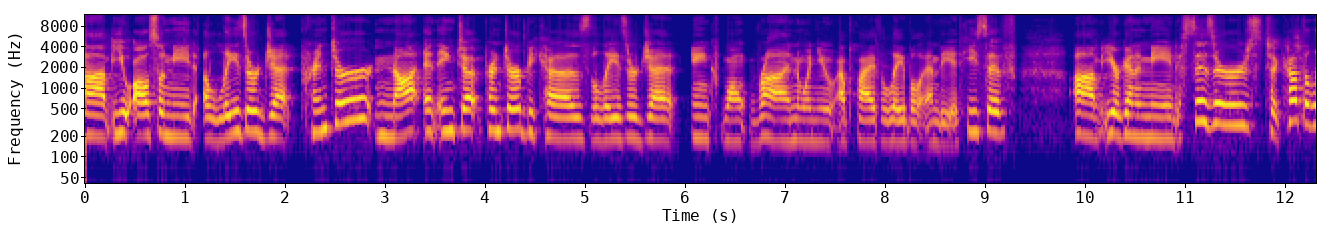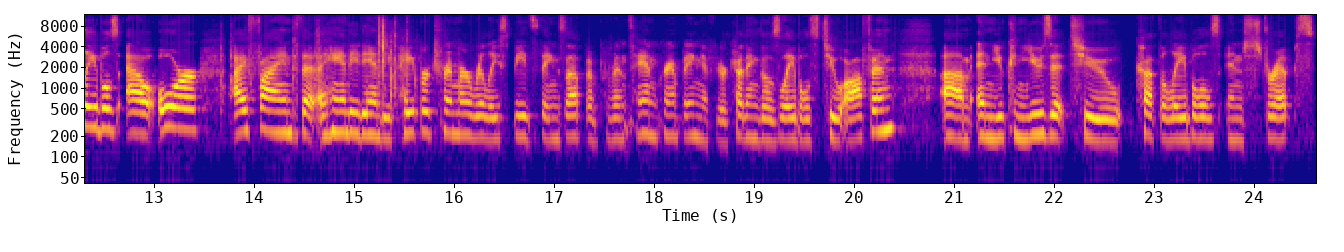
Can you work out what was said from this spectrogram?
Um, you also need a laser jet printer, not an inkjet printer because the laser jet ink won't run when you apply the label and the adhesive. Um, you're going to need scissors to cut the labels out, or I find that a handy dandy paper trimmer really speeds things up and prevents hand cramping if you're cutting those labels too often. Um, and you can use it to cut the labels in strips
